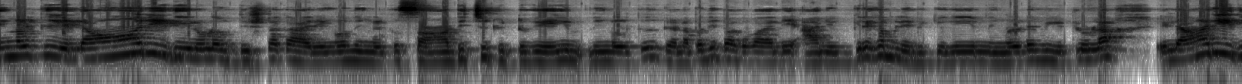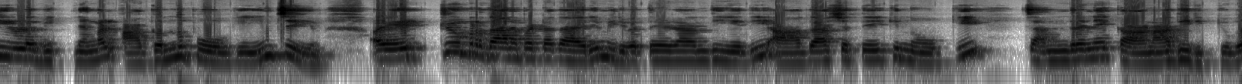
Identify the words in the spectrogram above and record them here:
നിങ്ങൾക്ക് എല്ലാ രീതിയിലുള്ള ഉദ്ദിഷ്ട കാര്യങ്ങളും നിങ്ങൾക്ക് സാധിച്ചു കിട്ടുകയും നിങ്ങൾക്ക് ഗണപതി ഭഗവാന്റെ അനുഗ്രഹം ലഭിക്കുകയും നിങ്ങളുടെ വീട്ടിലുള്ള എല്ലാ രീതിയിലുള്ള വിഘ്നങ്ങൾ അകന്നു പോവുകയും ചെയ്യും. ഏറ്റവും പ്രധാനപ്പെട്ട കാര്യം ഇരുപത്തേഴാം തീയതി ആകാശത്തേക്ക് നോക്കി ചന്ദ്രനെ കാണാതിരിക്കുക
